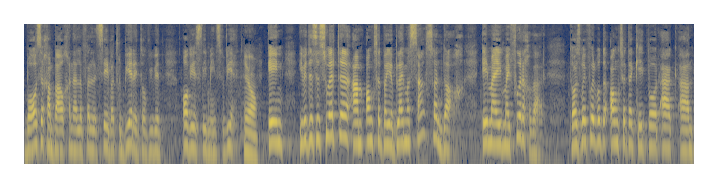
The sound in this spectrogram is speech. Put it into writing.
base gaan bou gaan hulle vir hulle sê wat gebeur het of jy weet obviously mense weet. Ja. En jy weet dis 'n soorte um angs wat by jou bly maar selfs vandag en my my vorige werk Daar's byvoorbeeld 'n angs wat ek het waar ek um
